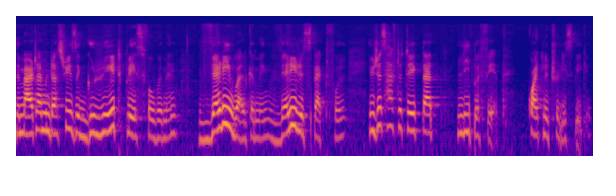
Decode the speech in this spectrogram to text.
the maritime industry is a great place for women, very welcoming, very respectful. You just have to take that leap of faith, quite literally speaking.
